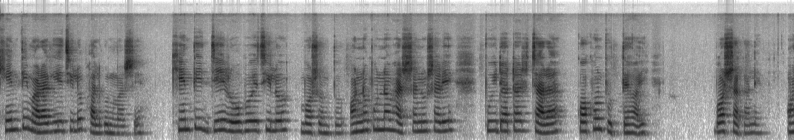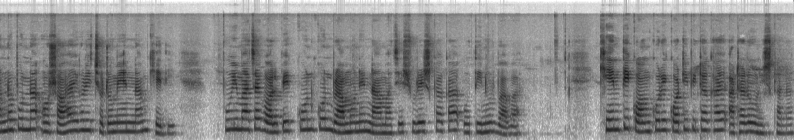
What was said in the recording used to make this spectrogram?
খেন্তি মারা গিয়েছিল ফাল্গুন মাসে। খেন্তির যে রোগ হয়েছিল বসন্ত। অন্নপূর্ণা ভাষ্যানুসারে পুঁই ডাঁটার চারা কখন পুঁততে হয়? বর্ষাকালে। অন্নপূর্ণা ও সহায়হরির ছোট মেয়ের নাম খেদি। পুঁই মাচা গল্পে কোন কোন ব্রাহ্মণের নাম আছে সুরেশ কাকা ও তিনুর বাবা? খেন্তি কম করে কটি পিঠা খায় আঠারো উনিশখানা।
